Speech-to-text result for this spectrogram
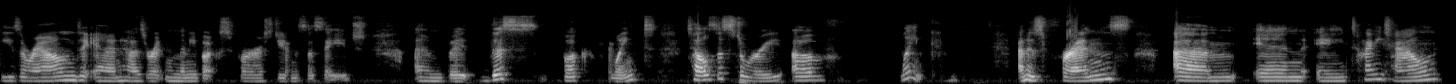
he's around and has written many books for students this age. Um, but this book, Linked, tells the story of Link and his friends um, in a tiny town.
